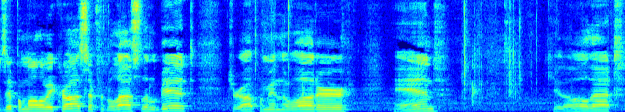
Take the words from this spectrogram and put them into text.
Zip them all the way across for the last little bit. Drop them in the water and get all that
